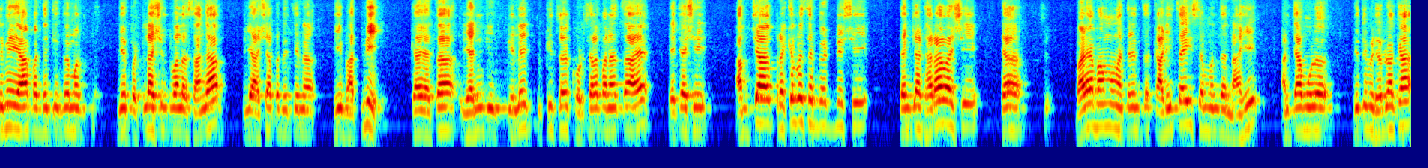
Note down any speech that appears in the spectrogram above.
तुम्ही या पद्धतीचं मग जे पटलं असेल तुम्हाला सांगा. म्हणजे अशा पद्धतीनं ही बातमी काय याचा यांनी जे केलंय चुकीचं खोडसाळपणाचं आहे. त्याच्याशी आमच्या प्रकल्प संघटनेशी त्यांच्या ठरावाशी त्या बाळ्यामामा म्हात्र्यांचं काडीचाही संबंध नाही. आणि त्यामुळं ते तुम्ही ठरू नका.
